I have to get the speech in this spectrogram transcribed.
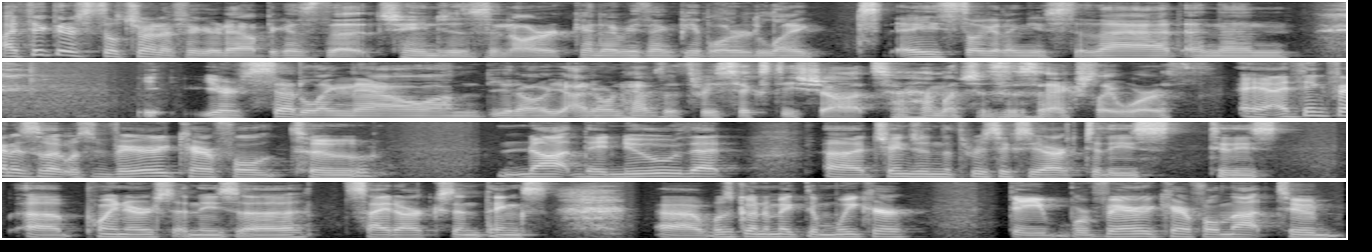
I think they're still trying to figure it out because the changes in arc and everything. People are like, a still getting used to that, and then you're settling now on you know I don't have the 360 shots. How much is this actually worth? Yeah, I think Fantasy was very careful to not. They knew that uh, changing the 360 arc to these to these uh, pointers and these uh, side arcs and things uh, was going to make them weaker. They were very careful not to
